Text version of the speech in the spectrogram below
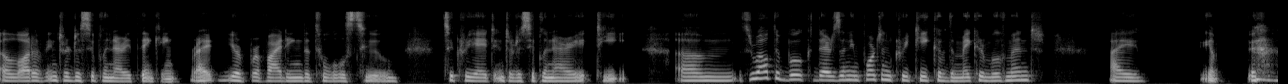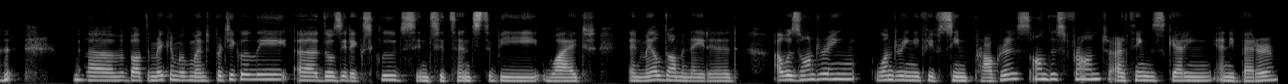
a lot of interdisciplinary thinking, right? You're providing the tools to to create interdisciplinarity um, throughout the book, there's an important critique of the maker movement. I, yep. um, about the maker movement, particularly uh, those it excludes, since it tends to be white and male dominated. I was wondering wondering if you've seen progress on this front. Are things getting any better?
